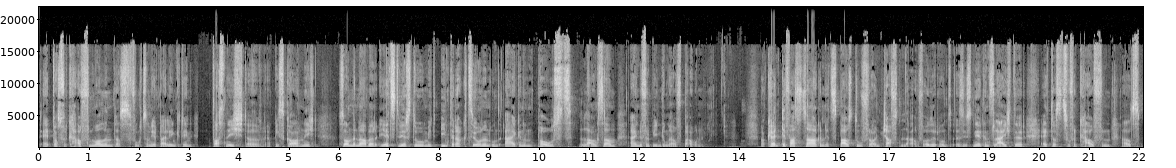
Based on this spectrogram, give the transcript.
etwas verkaufen wollen. Das funktioniert bei LinkedIn fast nicht, äh, bis gar nicht. Sondern aber jetzt wirst du mit Interaktionen und eigenen Posts langsam eine Verbindung aufbauen. Man könnte fast sagen, jetzt baust du Freundschaften auf, oder? Und es ist nirgends leichter, etwas zu verkaufen als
